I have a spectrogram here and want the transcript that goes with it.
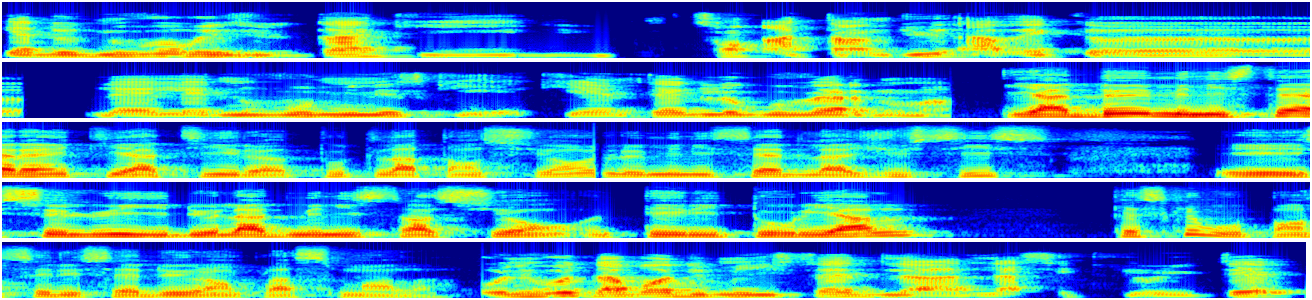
y a de nouveaux résultats qui sont attendus avec euh, les, les, nouveaux ministres qui, qui, intègrent le gouvernement. Il y a deux ministères hein, qui attirent toute l'attention, le ministère de la Justice et celui de l'administration territoriale. Qu'est-ce que vous pensez de ces deux remplacements-là? Au niveau d'abord du ministère de la, de la Sécurité,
